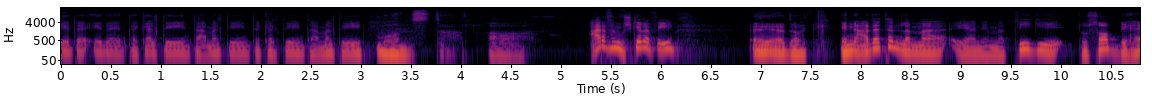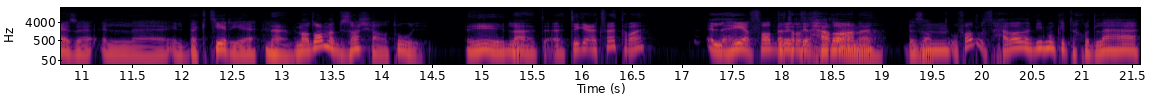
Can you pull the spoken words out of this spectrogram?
إيه ده إيه ده أنت أكلت إيه أنت عملت إيه أنت أكلت إيه أنت عملت إيه. مونستر. آه. عارف المشكلة في إيه؟ إيه يا دوك؟ إن عادة لما يعني لما بتيجي تصاب بهذا ال- البكتيريا نعم. الموضوع ما بيظهرش على طول. اي لا ت- تقعد فترة. اللي هي فترة, فترة الحضانة. الحضانة. بالظبط. وفتره الحضانة دي ممكن تاخد لها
